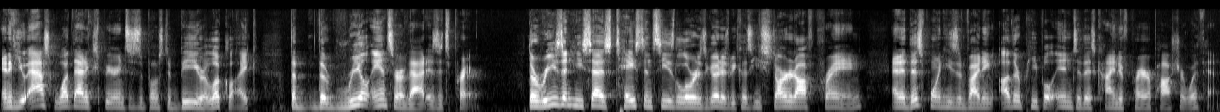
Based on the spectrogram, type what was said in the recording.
And if you ask what that experience is supposed to be or look like, the, the real answer of that is it's prayer. The reason he says taste and see the Lord is good is because he started off praying and at this point, he's inviting other people into this kind of prayer posture with him.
